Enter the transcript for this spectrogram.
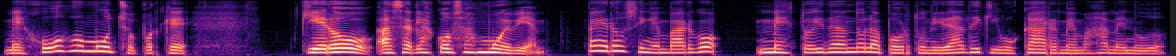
Me juzgo mucho porque quiero hacer las cosas muy bien, pero sin embargo me estoy dando la oportunidad de equivocarme más a menudo,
